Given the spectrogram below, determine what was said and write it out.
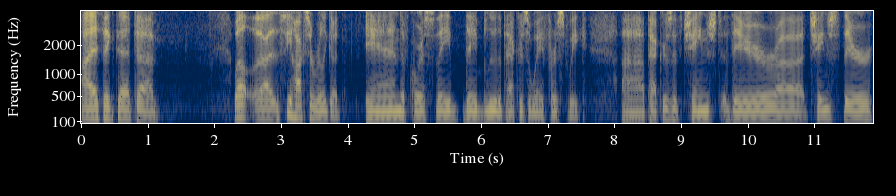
I think that uh, well, uh, the Seahawks are really good, and of course they they blew the Packers away first week. Uh, Packers have changed their uh, changed their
